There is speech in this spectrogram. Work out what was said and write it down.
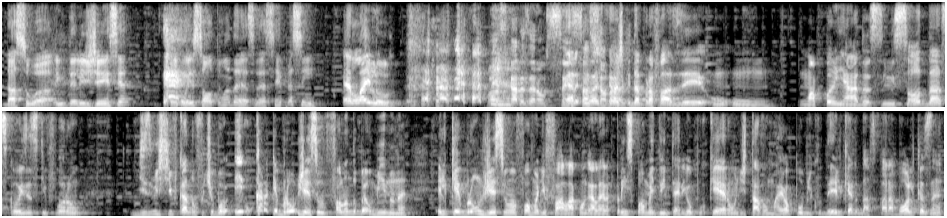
da sua inteligência, pegou e solta uma dessas. É sempre assim. É Lailô. Os caras eram Cara, eu acho, sensacionais. eu acho que dá pra fazer um, um, um apanhado assim só das coisas que foram desmistificadas no futebol. E o cara quebrou um gesso, falando do Belmino, né? Ele quebrou um gesso em uma forma de falar com a galera, principalmente do interior, porque era onde estava o maior público dele, que era das parabólicas, né?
